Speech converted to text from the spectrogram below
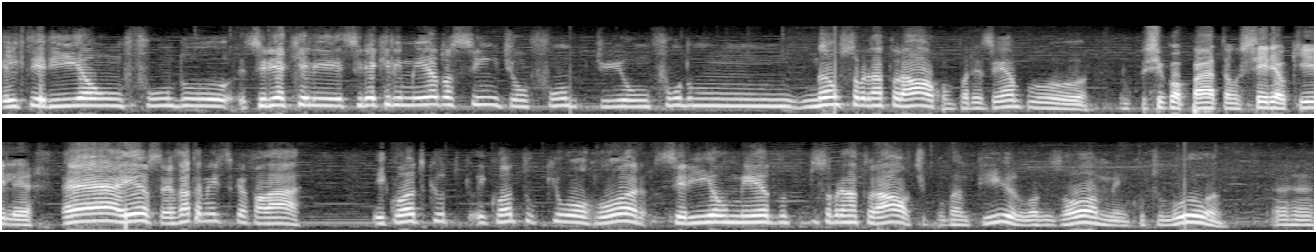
ele teria um fundo, seria aquele, seria aquele medo assim de um fundo, de um fundo não sobrenatural, como por exemplo, um psicopata, um serial killer. É, isso, exatamente isso que eu ia falar. Enquanto que, o, enquanto que o horror seria o medo do sobrenatural, tipo vampiro, lobisomem, Cthulhu. Uhum.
